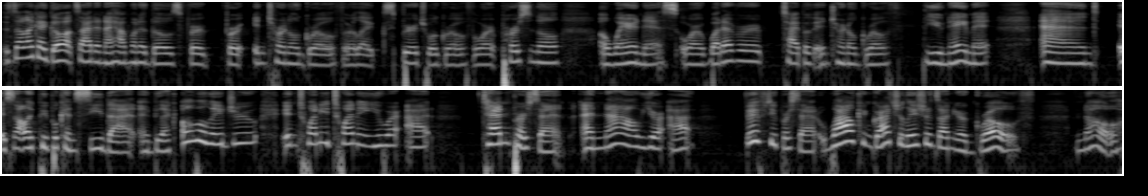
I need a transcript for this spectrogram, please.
It's not like I go outside and I have one of those for for internal growth or like spiritual growth or personal awareness or whatever type of internal growth you name it. And it's not like people can see that and be like, "Oh, well, Adru, in 2020 you were at 10% and now you're at 50%. Wow, congratulations on your growth." No,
